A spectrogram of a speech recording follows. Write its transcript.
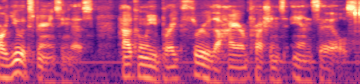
Are you experiencing this? How can we break through the higher impressions and sales?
